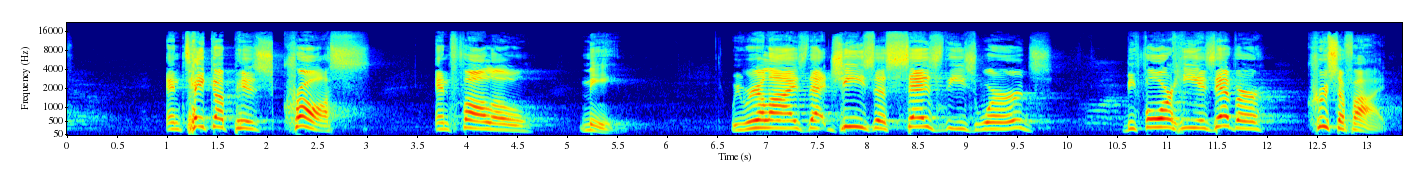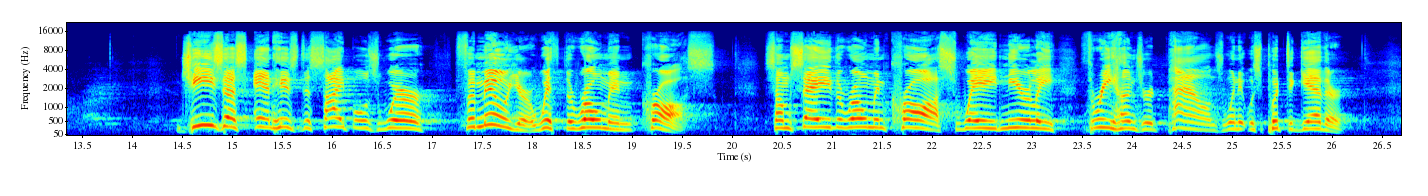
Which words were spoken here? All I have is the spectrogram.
and take up his cross and follow me we realize that Jesus says these words before he is ever crucified. Jesus and his disciples were familiar with the Roman cross. Some say the Roman cross weighed nearly 300 pounds when it was put together.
